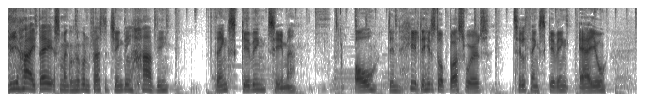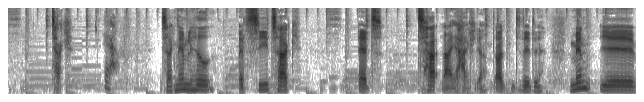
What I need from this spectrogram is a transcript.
Vi har i dag, som man kan høre på den første jingle, har vi Thanksgiving-tema. Og den helt, det helt store buzzword til Thanksgiving er jo tak. Ja. Taknemmelighed, at sige tak, at ta- Nej, jeg har ikke flere. Der er, det, det, det. Men øh,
